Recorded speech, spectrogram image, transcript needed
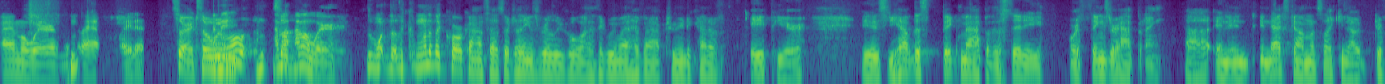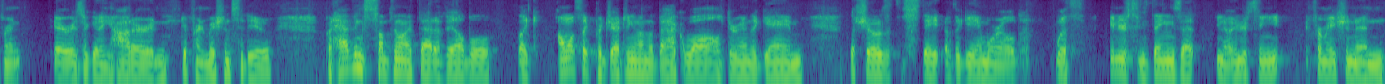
I am aware of it, but I haven't played it. Sorry so I mean, all I'm, I'm aware. one of, the, one of the core concepts, which I think is really cool, and I think we might have an opportunity to kind of ape here, is you have this big map of the city where things are happening. Uh, and in, in XCOM, it's like, you know, different areas are getting hotter and different missions to do. But having something like that available, like almost like projecting it on the back wall during the game that shows the state of the game world with interesting things that, you know, interesting information and,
